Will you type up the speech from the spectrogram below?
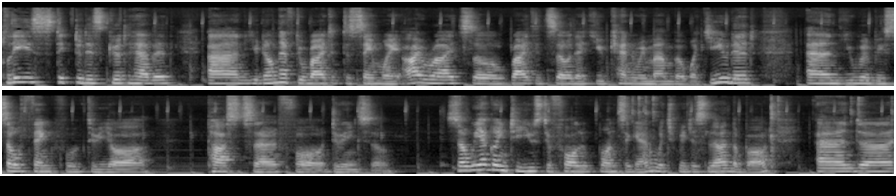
please stick to this good habit and you don't have to write it the same way I write so write it so that you can remember what you did and you will be so thankful to your past self for doing so. So we are going to use the for loop once again which we just learned about and uh,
